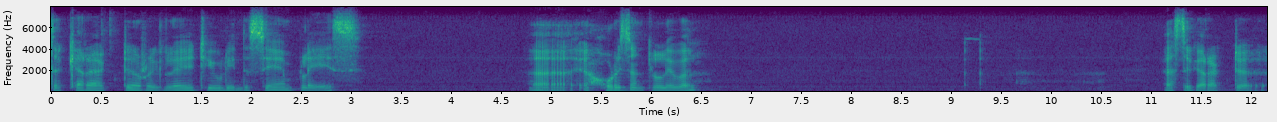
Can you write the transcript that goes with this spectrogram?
the character relatively in the same place uh, horizontal level as the character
